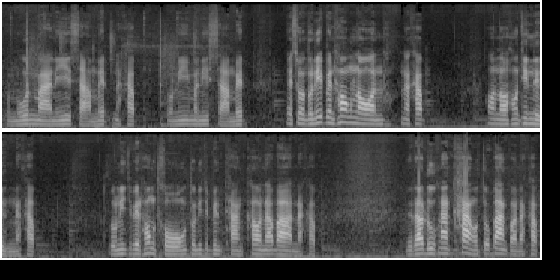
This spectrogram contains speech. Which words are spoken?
ตรงนู้นมานี้ 3 เมตรนะครับตรงนี้มานี้ 3 เมตร ในส่วนตรงนี้เป็นห้องนอนนะครับ ห้องนอนห้องที่1นะครับตรงนี้จะเป็นห้องโถงตรงนี้จะเป็นทางเข้าหน้าบ้านนะครับ เดี๋ยวเราดูข้างๆของตัวบ้านก่อนนะครับ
